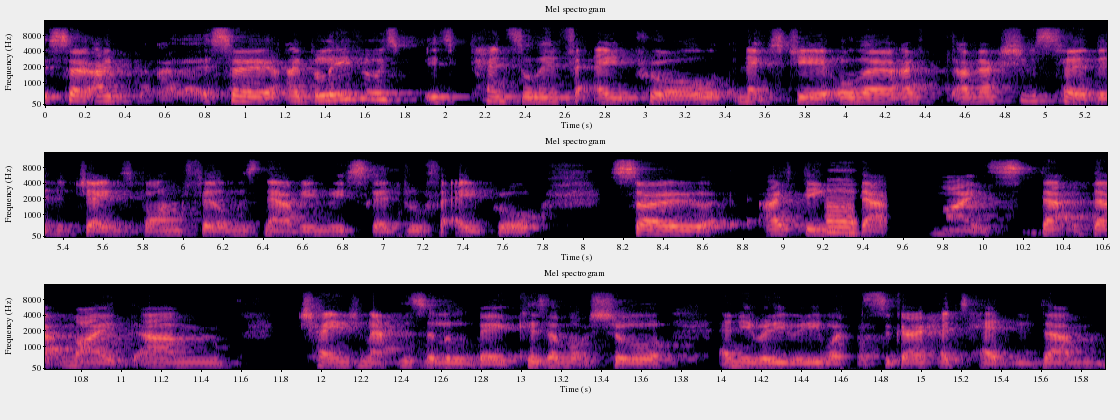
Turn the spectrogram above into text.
so I so I believe it was it's penciled in for April next year. Although I've I've actually just heard that the James Bond film has now been rescheduled for April. So I think oh. that might that that might um, change matters a little bit because I'm not sure anybody really wants to go head to head with um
